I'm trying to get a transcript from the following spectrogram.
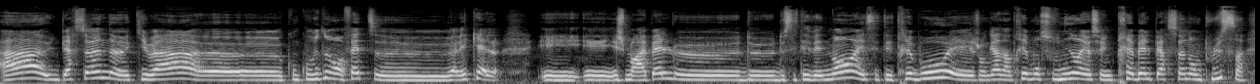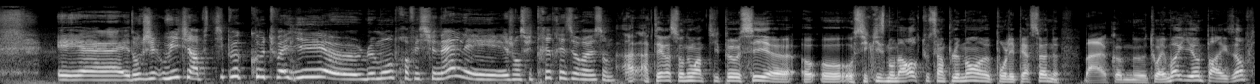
à une personne euh, qui va euh, concourir en fait avec elle. Et, je me rappelle de, cet événement et c'était très beau et j'en garde un très bon souvenir et c'est une très belle personne en plus. Et, donc oui, j'ai un petit peu côtoyé le monde professionnel et j'en suis très très heureuse. Intéressons-nous un petit peu aussi au, au, cyclisme au Maroc, tout simplement pour les personnes bah, comme toi et moi, Guillaume par exemple.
